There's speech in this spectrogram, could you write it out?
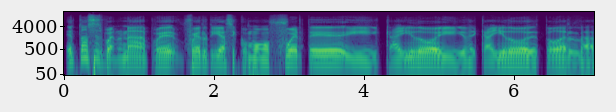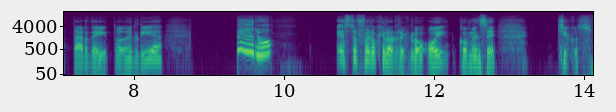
Entonces, bueno, nada, fue, fue el día así como fuerte y caído y decaído de toda la tarde y todo el día. Pero esto fue lo que lo arregló. Hoy comencé, chicos,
